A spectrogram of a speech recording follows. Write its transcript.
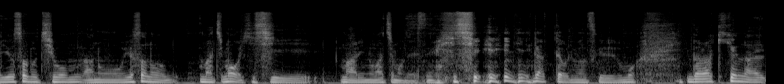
よその地方あのよその町も必死周りの町もですね 必死になっておりますけれども茨城県内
